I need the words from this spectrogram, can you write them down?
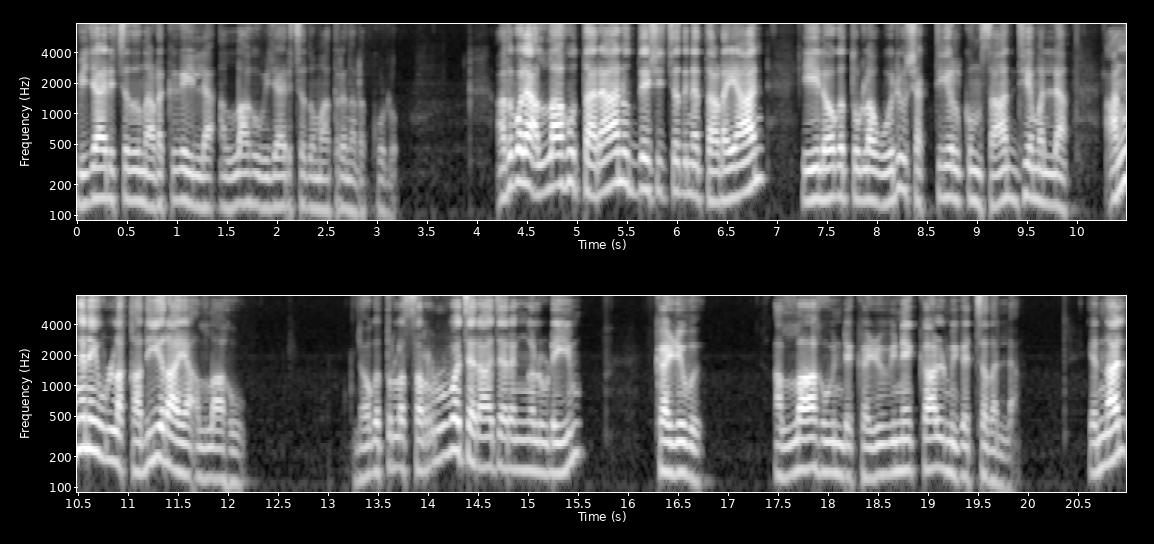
വിചാരിച്ചത് നടക്കുകയില്ല. അള്ളാഹു വിചാരിച്ചത് മാത്രമേ നടക്കുകയുള്ളൂ. അതുപോലെ അള്ളാഹു തരാൻ ഉദ്ദേശിച്ചതിനെ തടയാൻ ഈ ലോകത്തുള്ള ഒരു ശക്തികൾക്കും സാധ്യമല്ല. അങ്ങനെയുള്ള കദീറായ അള്ളാഹു ലോകത്തുള്ള സർവചരാചരങ്ങളുടെയും കഴിവ് അള്ളാഹുവിന്റെ കഴിവിനേക്കാൾ മികച്ചതല്ല. എന്നാൽ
